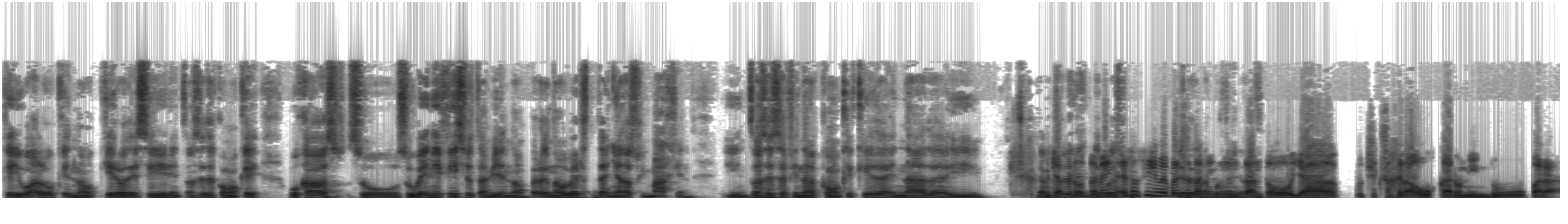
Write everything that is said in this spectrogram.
que digo algo que no quiero decir. Entonces es como que buscaba su, su beneficio también, ¿no? Para no ver dañada su imagen. Y entonces al final como que queda en nada y... Pucha, pero también, pues, eso sí me parece también un tanto ya pucha, exagerado buscar un hindú para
